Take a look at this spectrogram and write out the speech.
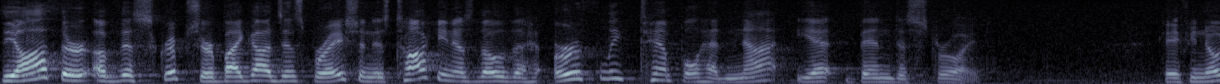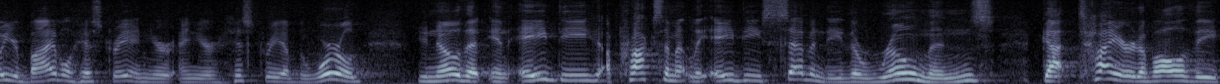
The author of this scripture, by God's inspiration, is talking as though the earthly temple had not yet been destroyed. Okay, if you know your Bible history and your, and your history of the world, you know that in AD, approximately AD 70, the Romans got tired of all of the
